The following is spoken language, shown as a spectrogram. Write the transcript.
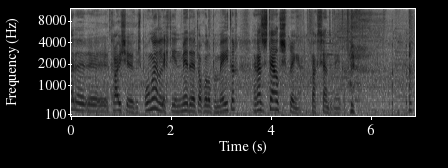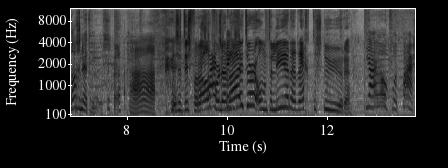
het kruisje gesprongen, dan ligt hij in het midden toch wel op een meter. Dan gaan ze stijltjes springen, 80 centimeter. Dat is nutteloos. Ah, dus het is vooral voor de ruiter om te leren recht te sturen. Ja, en ook voor het paard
